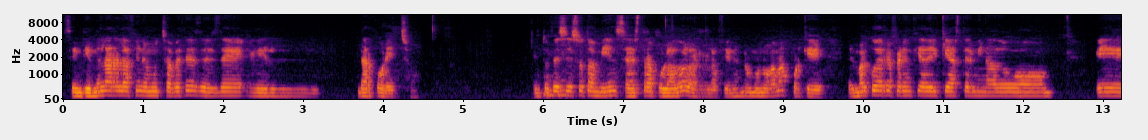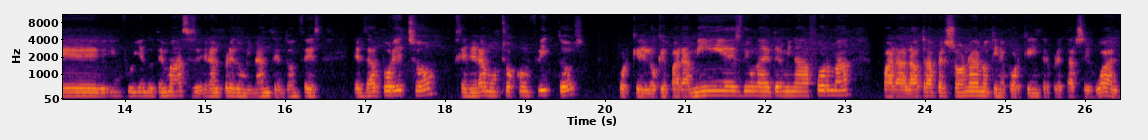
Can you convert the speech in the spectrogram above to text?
se entienden las relaciones muchas veces desde el dar por hecho. Entonces eso también se ha extrapolado a las relaciones no monógamas porque el marco de referencia del que has terminado eh, influyéndote más era el predominante. Entonces el dar por hecho genera muchos conflictos porque lo que para mí es de una determinada forma, para la otra persona no tiene por qué interpretarse igual.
